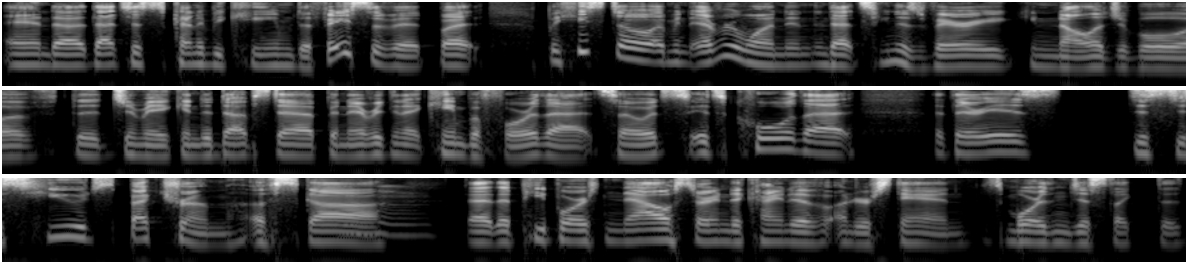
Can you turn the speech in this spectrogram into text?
and uh, that just kind of became the face of it. But but he's still, I mean, everyone in, in that scene is very knowledgeable of the Jamaican, the dubstep, and everything that came before that. So it's it's cool that that there is this this huge spectrum of ska mm-hmm. that, that people are now starting to kind of understand. It's more than just like the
